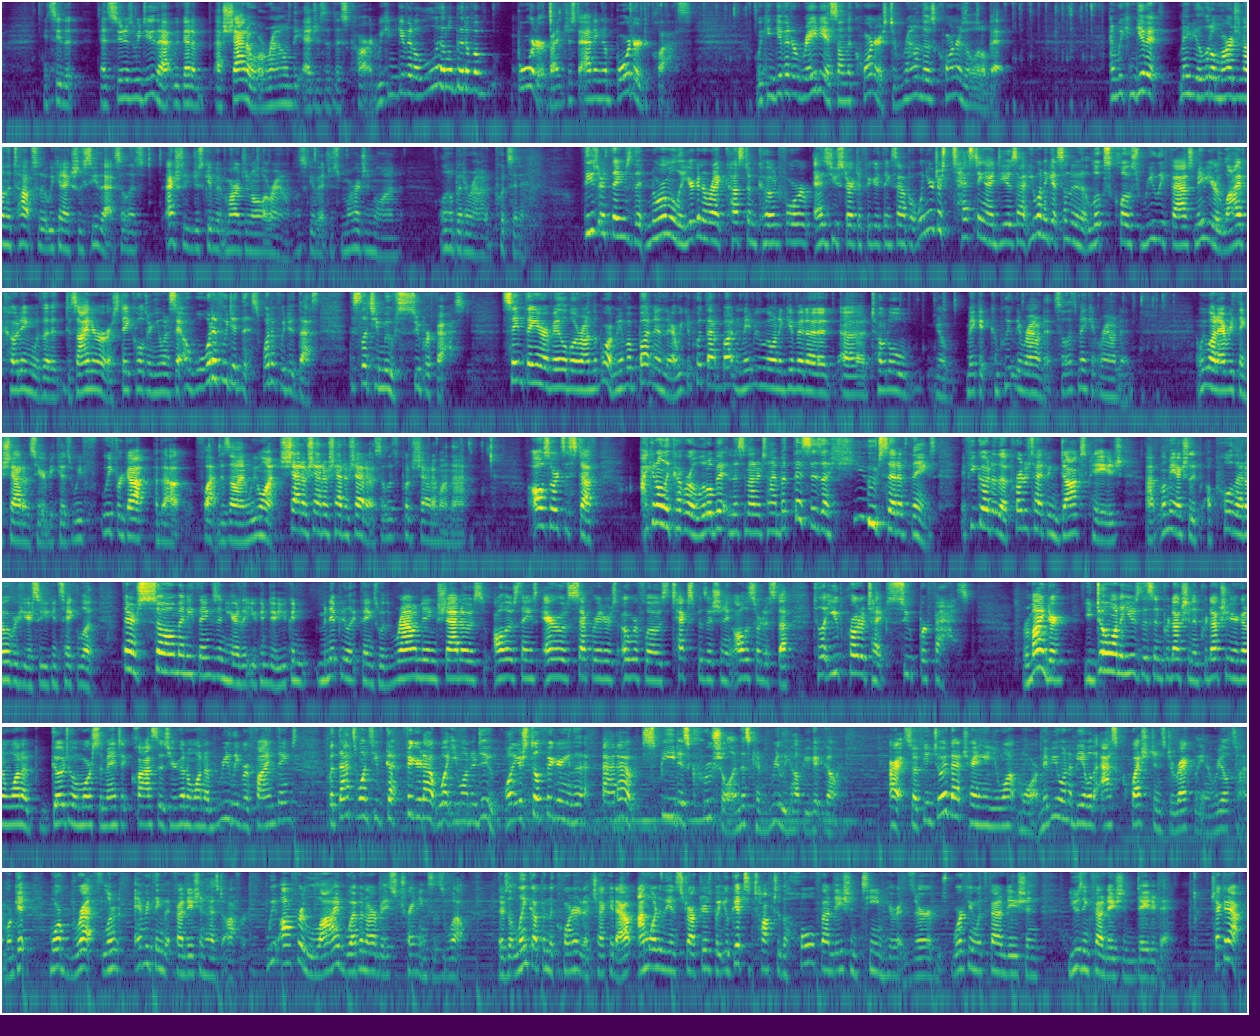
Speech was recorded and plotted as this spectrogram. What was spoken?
You can see that as soon as we do that, we've got a, a shadow around the edges of this card. We can give it a little bit of a border by just adding a bordered class. We can give it a radius on the corners to round those corners a little bit. And we can give it maybe a little margin on the top so that we can actually see that. So let's actually just give it margin all around. Let's give it just margin one, a little bit around, it puts it in. These are things that normally you're gonna write custom code for as you start to figure things out, but when you're just testing ideas out, you wanna get something that looks close really fast. Maybe you're live coding with a designer or a stakeholder and you wanna say, oh, well, what if we did this? What if we did this? This lets you move super fast. Same thing are available around the board. We have a button in there. We could put that button, maybe we wanna give it a, a total you know, make it completely rounded. So let's make it rounded. And we want everything shadows here because we we forgot about flat design. We want shadow, shadow, shadow, shadow. So let's put a shadow on that. All sorts of stuff. I can only cover a little bit in this amount of time, but this is a huge set of things. If you go to the prototyping docs page, uh, let me actually, I'll pull that over here so you can take a look. There are so many things in here that you can do. You can manipulate things with rounding, shadows, all those things, arrows, separators, overflows, text positioning, all this sort of stuff to let you prototype super fast. Reminder, you don't want to use this in production. In production, you're going to want to go to a more semantic classes. You're going to want to really refine things. But that's once you've got figured out what you want to do. While you're still figuring that, that out, speed is crucial, and this can really help you get going. All right, so if you enjoyed that training and you want more, maybe you want to be able to ask questions directly in real time or get more breadth, learn everything that Foundation has to offer. We offer live webinar-based trainings as well. There's a link up in the corner to check it out. I'm one of the instructors, but you'll get to talk to the whole Foundation team here at Zurb who's working with Foundation, using Foundation day to day. Check it out.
